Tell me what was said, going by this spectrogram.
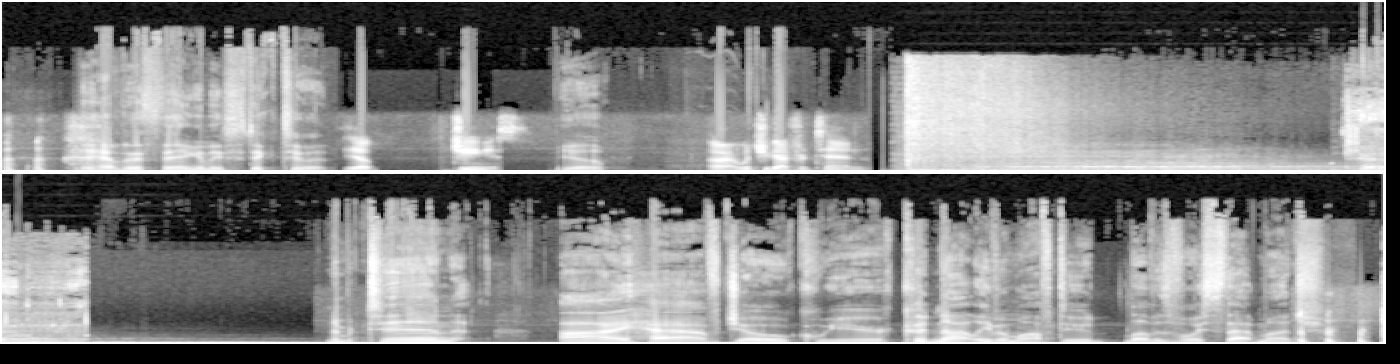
they have their thing and they stick to it. Yep, genius. Yep. All right, what you got for ten? ten? Number 10, I have Joe Queer. Could not leave him off, dude. Love his voice that much.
